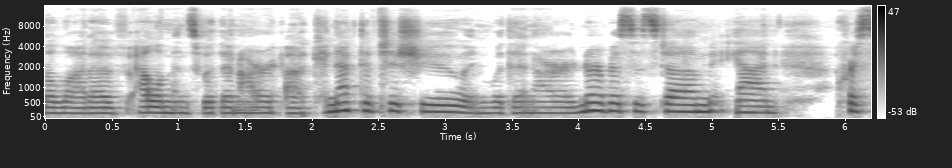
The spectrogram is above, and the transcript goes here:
a lot of elements within our uh, connective tissue and within our nervous system. And Chris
